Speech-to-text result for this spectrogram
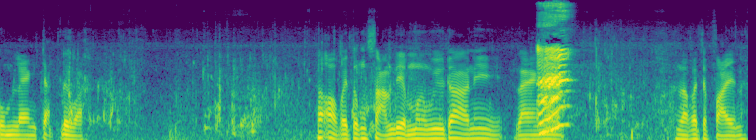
ลมแรงจัดเลยว่ะ ถ้าออกไปตรงสามเหลี่ยมเมืองวิวด้านี่แรงนะเราก็จะไปนะ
